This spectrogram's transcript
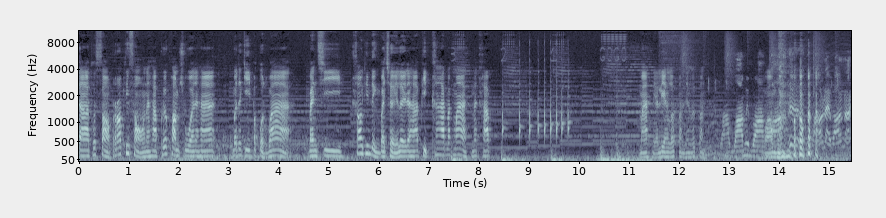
จะทดสอบรอบที่ 2 นะครับ เพื่อความชัวร์นะฮะ เมื่อตะกี้ปรากฏว่าบัญชีเข้าที่ 1 ไปเฉยเลยนะฮะ ผิดคาดมากๆนะครับ มา เดี๋ยวเรียงรถก่อนเรียงรถก่อนว้าวว้าวไม่ว้าวว้าวว้าวว้าวหน่อยว้าวหน่อย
